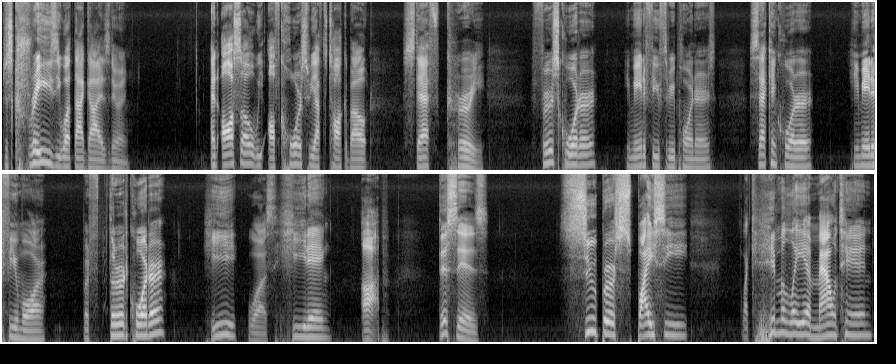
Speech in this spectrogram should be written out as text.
just crazy what that guy is doing. And also, we of course we have to talk about Steph Curry. First quarter, he made a few three pointers. Second quarter, he made a few more. But third quarter, he was heating up. This is super spicy, like Himalaya mountain,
